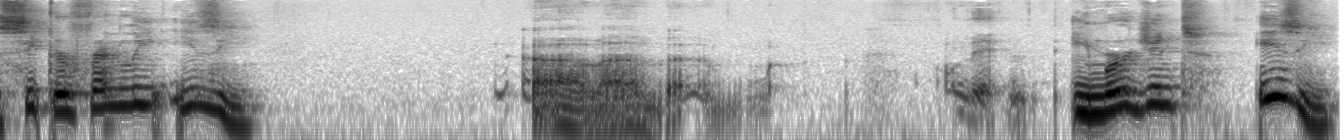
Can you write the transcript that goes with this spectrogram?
Seeker friendly, easy. Um, um, emergent, easy.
